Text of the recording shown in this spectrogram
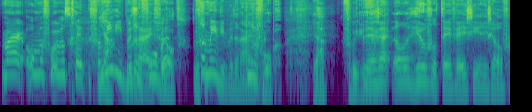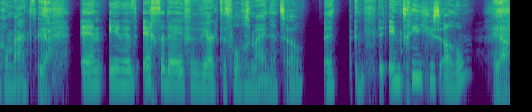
Maar om een voorbeeld te geven, familiebedrijven. doe eens een voorbeeld. Een- familiebedrijven. Een voorbeeld. Ja, familie. Er zijn al heel veel tv-series over gemaakt. Ja. En in het echte leven werkt het volgens mij net zo. Het, intriges alom. Ja.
